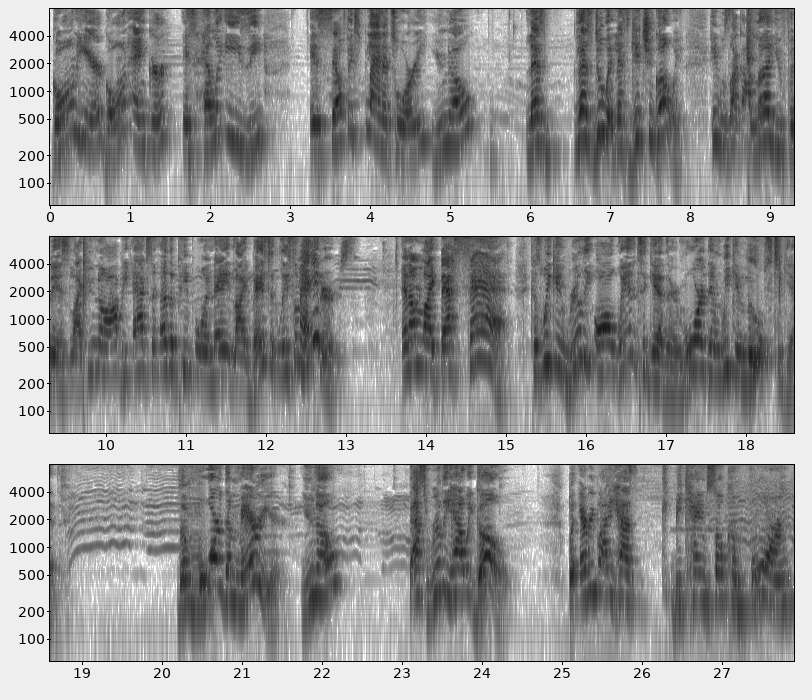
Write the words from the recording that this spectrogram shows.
go on here go on anchor. It's hella easy it's self-explanatory, you know. Let's let's do it. Let's get you going. He was like, I love you for this. Like, you know, I'll be asking other people and they like basically some haters. And I'm like, that's sad. Because we can really all win together more than we can lose together. The more the merrier, you know? That's really how it go. But everybody has became so conformed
